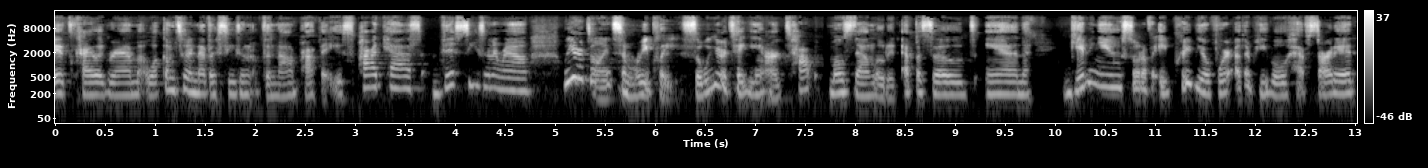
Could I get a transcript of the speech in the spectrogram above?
it's Kyla Graham. Welcome to another season of the Nonprofit Ace podcast. This season around, we are doing some replays. So we are taking our top most downloaded episodes and giving you sort of a preview of where other people have started.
